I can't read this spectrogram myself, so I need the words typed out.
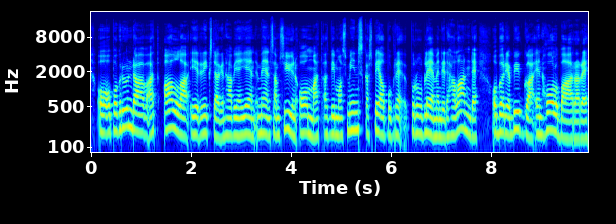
Och, och, på grund av att alla i riksdagen har vi en gemensam syn om att, att vi måste minska spelproblemen i det här landet och börja bygga en hållbarare,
